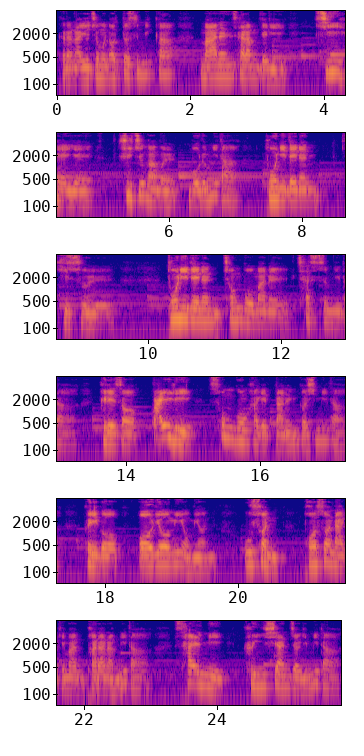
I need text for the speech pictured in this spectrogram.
그러나 요즘은 어떻습니까? 많은 사람들이 지혜의 귀중함을 모릅니다. 돈이 되는 기술, 돈이 되는 정보만을 찾습니다. 그래서 빨리 성공하겠다는 것입니다. 그리고 어려움이 오면 우선 벗어나기만 바라납니다. 삶이 근시안적입니다.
